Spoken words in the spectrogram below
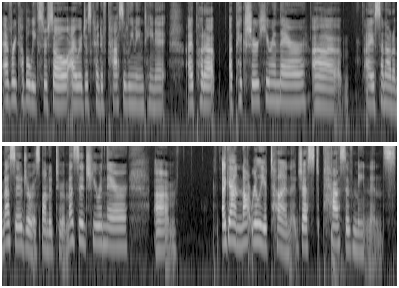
every couple weeks or so, I would just kind of passively maintain it. I put up a picture here and there. Uh, I sent out a message or responded to a message here and there. Um, again, not really a ton, just passive maintenance.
